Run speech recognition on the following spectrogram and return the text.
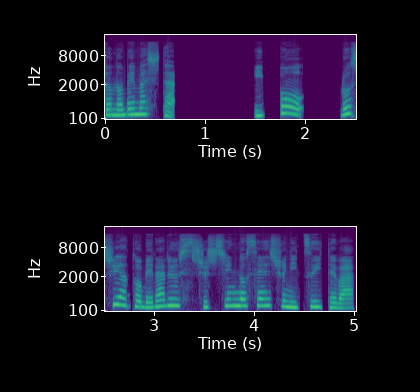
と述べました。一方、ロシアとベラルーシ出身の選手については、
